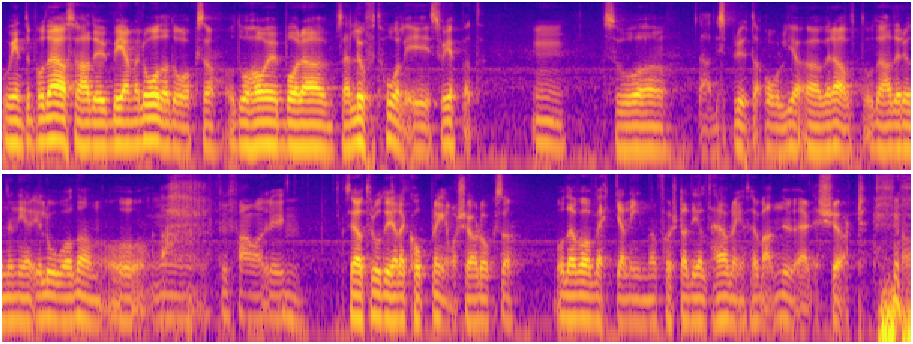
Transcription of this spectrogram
Och inte på det så hade jag ju BMW-låda då också och då har jag bara så här lufthål i svepet. Mm. Så det hade sprutat olja överallt och det hade runnit ner i lådan och Mm. Fy fan vad drygt. så jag trodde hela kopplingen var körd också. Och det var veckan innan första deltävlingen så jag bara nu är det kört. Ja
